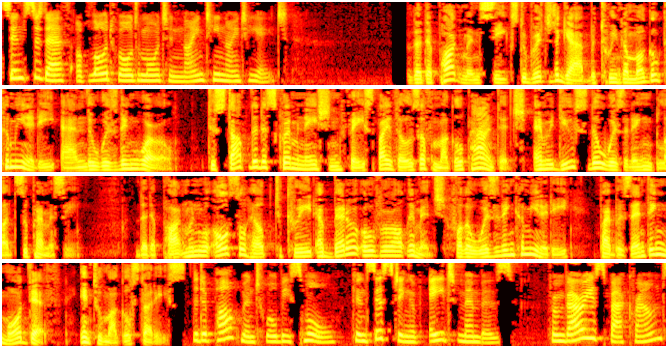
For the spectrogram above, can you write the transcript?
since the death of Lord Voldemort in 1998. The department seeks to bridge the gap between the muggle community and the wizarding world to stop the discrimination faced by those of muggle parentage and reduce the wizarding blood supremacy. The department will also help to create a better overall image for the wizarding community by presenting more depth into muggle studies. The department will be small, consisting of eight members. From various backgrounds,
